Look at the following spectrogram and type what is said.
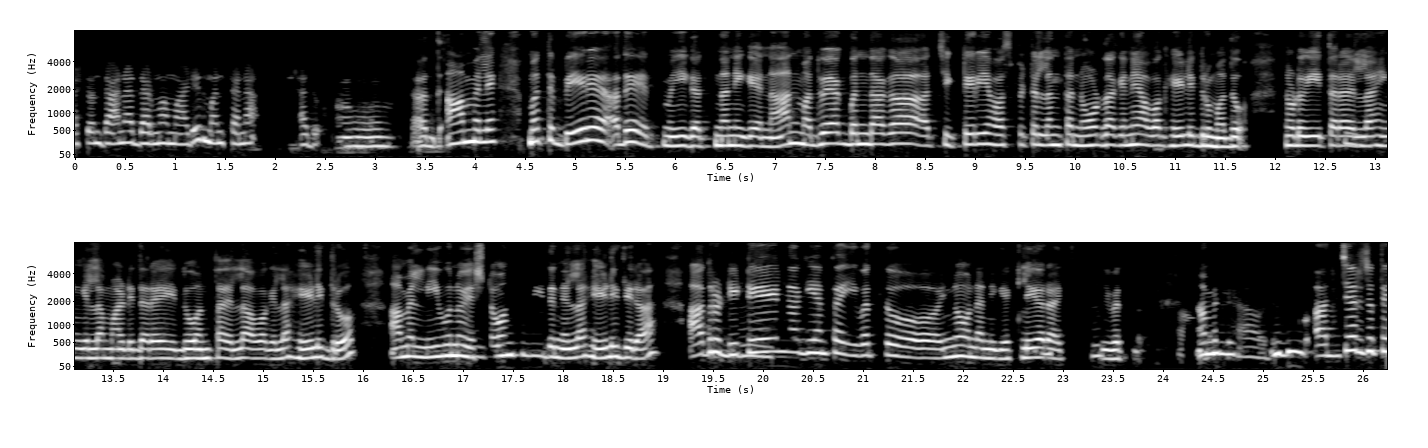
ಅಷ್ಟೊಂದು ದಾನ ಧರ್ಮ ಮಾಡಿದ್ ಮನ್ತನ ಅದು. ಅದ್ ಆಮೇಲೆ ಮತ್ತೆ ಬೇರೆ ಅದೇ ಈಗ ನನಗೆ ನಾನ್ ಮದ್ವೆ ಆಗಿ ಬಂದಾಗ ಚಿಕ್ಟೇರಿ ಹಾಸ್ಪಿಟಲ್ ಅಂತ ನೋಡ್ದಾಗೇನೆ ಅವಾಗ ಹೇಳಿದ್ರು ಮಧು. ನೋಡು ಈ ತರ ಎಲ್ಲ ಹಿಂಗೆಲ್ಲ ಮಾಡಿದ್ದಾರೆ ಇದು ಅಂತ ಎಲ್ಲ ಅವಾಗೆಲ್ಲ ಹೇಳಿದ್ರು. ಆಮೇಲೆ ನೀವುನು ಎಷ್ಟೊಂದ್ ಎಷ್ಟೊಂದು ಇದನ್ನೆಲ್ಲ ಹೇಳಿದೀರಾ ಆದ್ರೂ ಡಿಟೇಲ್ ಆಗಿ ಅಂತ ಇವತ್ತು ಇನ್ನು ನನಗೆ ಕ್ಲಿಯರ್ ಆಯ್ತು ಇವತ್ತು. ಆಮೇಲೆ ಅಜ್ಜರ್ ಜೊತೆ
